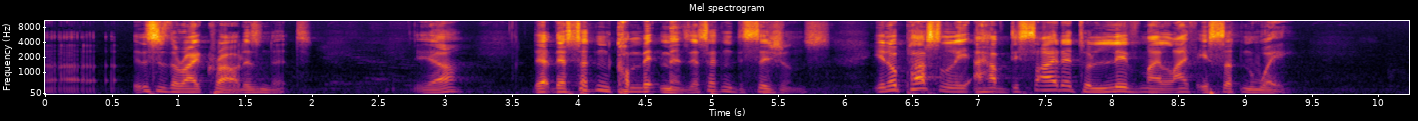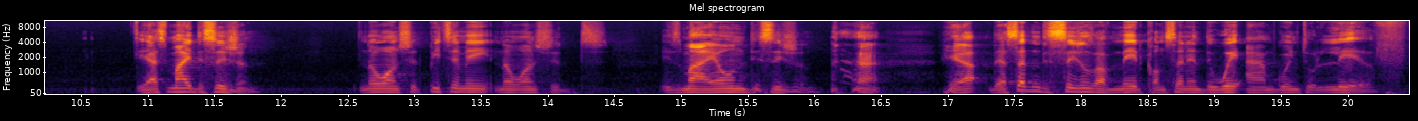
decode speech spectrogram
Uh, this is the right crowd, isn't it? Yeah? There, there are certain commitments, there are certain decisions you know, personally, I have decided to live my life a certain way. Yes, my decision. No one should pity me. No one should. It's my own decision. yeah, there are certain decisions I've made concerning the way I am going to live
